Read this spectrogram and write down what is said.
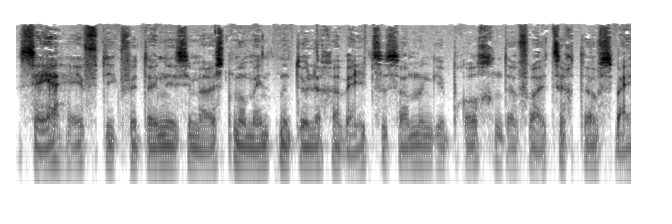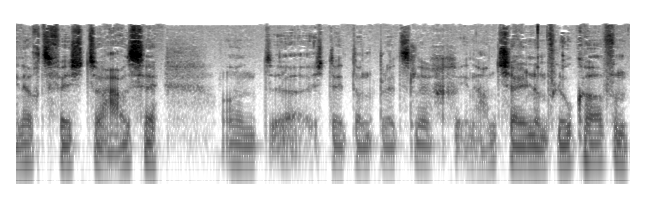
sehr heftig. Für den ist im ersten Moment natürlich eine Welt zusammengebrochen. Der freut sich da aufs Weihnachtsfest zu Hause und äh, steht dann plötzlich in Handschellen am Flughafen.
